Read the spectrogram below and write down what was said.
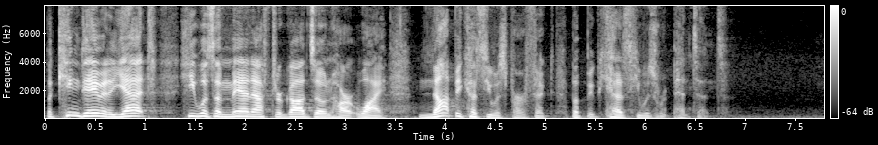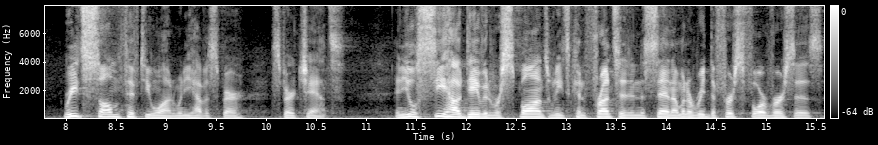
But King David, yet, he was a man after God's own heart. Why? Not because he was perfect, but because he was repentant. Read Psalm 51 when you have a spare, spare chance. And you'll see how David responds when he's confronted in a sin. I'm going to read the first four verses.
